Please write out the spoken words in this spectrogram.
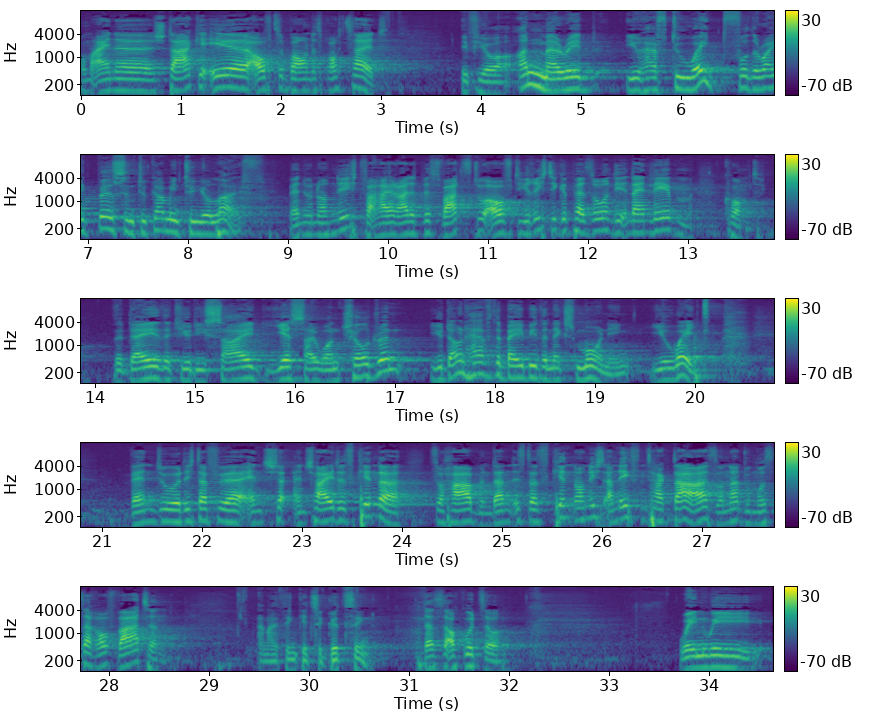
Um eine starke Ehe aufzubauen, das braucht Zeit. If you are unmarried, you have to wait for the right person to come into your life. Wenn du noch nicht verheiratet bist, wartest du auf die richtige Person, die in dein Leben kommt. The day that you decide, yes, I want children, you don't have the baby the next morning, you wait. Wenn du dich dafür entsche entscheidest, Kinder zu haben, dann ist das Kind noch nicht am nächsten Tag da, sondern du musst darauf warten. And I think it's a good thing. Das ist auch gut so. When we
